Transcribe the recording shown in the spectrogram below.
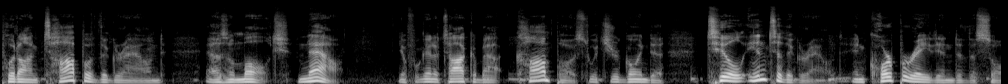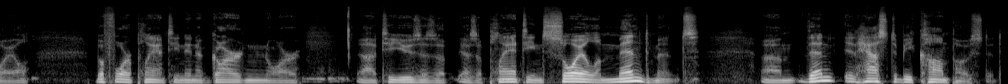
put on top of the ground as a mulch. Now, if we're going to talk about compost, which you're going to till into the ground, incorporate into the soil before planting in a garden or uh, to use as a as a planting soil amendment, um, then it has to be composted.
